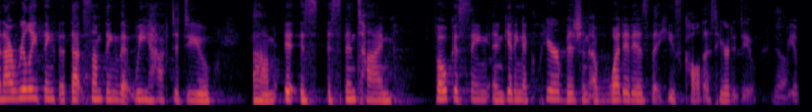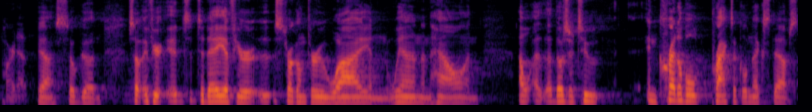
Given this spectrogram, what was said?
And I really think that that's something that we have to do um, is, is spend time focusing and getting a clear vision of what it is that he's called us here to do yeah. be a part of. Yeah so good. So if you're today if you're struggling through why and when and how and uh, those are two incredible practical next steps.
